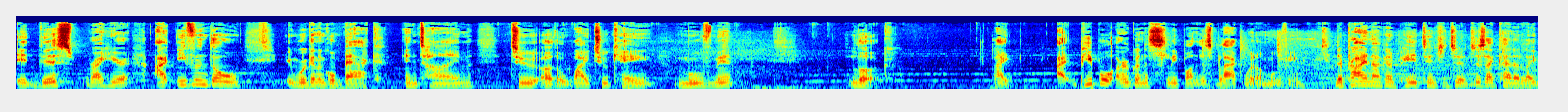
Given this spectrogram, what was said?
it this right here. I even though we're gonna go back in time to uh, the Y2K movement. Look, like I, people are gonna sleep on this Black Widow movie. They're probably not gonna pay attention to it. Just like kind of like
